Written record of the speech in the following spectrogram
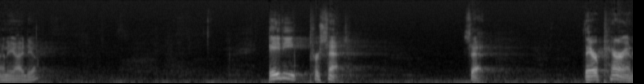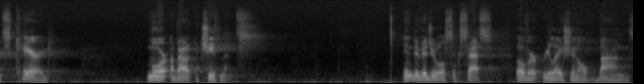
Any idea? 80% said their parents cared more about achievements, individual success over relational bonds.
